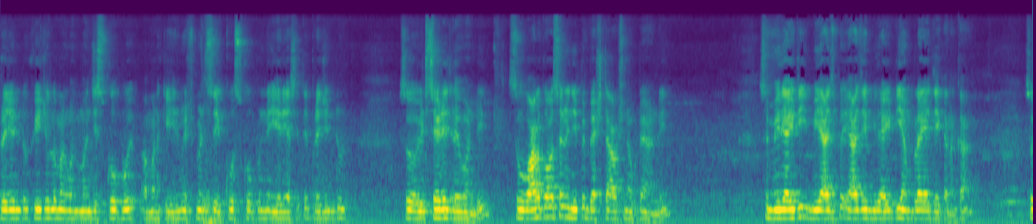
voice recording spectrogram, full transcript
ప్రజెంట్ ఫ్యూచర్లో మనకు మంచి స్కోప్ మనకి ఇన్వెస్ట్మెంట్స్ ఎక్కువ స్కోప్ ఉన్న ఏరియాస్ అయితే ప్రజెంట్ సో ఇటు సైడ్ అయితే లేవండి. సో వాళ్ళ కోసం నేను చెప్పి బెస్ట్ ఆప్షన్ ఒకటే అండి. సో మీరు ఐటీ మీ యాజ్ యాజ్ ఏ మీరు ఐటీ ఎంప్లాయ్ అయితే కనుక సో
